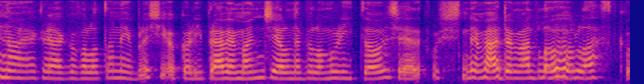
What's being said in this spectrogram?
No a jak reagovalo to nejbližší okolí? Právě manžel, nebylo mu líto, že už nemá doma dlouhou lásku?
